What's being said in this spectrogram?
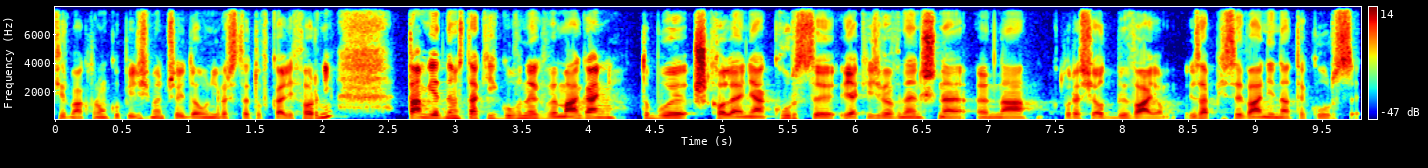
firma, którą kupiliśmy, czyli do Uniwersytetu w Kalifornii. Tam jednym z takich głównych wymagań to były szkolenia, kursy jakieś wewnętrzne, na, które się odbywają, zapisywanie na te kursy.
